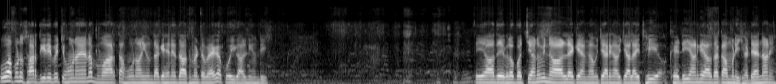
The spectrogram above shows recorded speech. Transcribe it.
ਉਹ ਆਪਾਂ ਨੂੰ ਸਰਦੀ ਦੇ ਵਿੱਚ ਹੋਣਾ ਹੈ ਨਾ ਬਿਮਾਰ ਤਾਂ ਹੋਣਾ ਨਹੀਂ ਹੁੰਦਾ, ਕਿਸੇ ਨੇ 10 ਮਿੰਟ ਬਹਿ ਗਿਆ, ਕੋਈ ਗੱਲ ਨਹੀਂ ਹੁੰਦੀ। ਤੇ ਆਹ ਦੇਖ ਲਓ ਬੱਚਿਆਂ ਨੂੰ ਵੀ ਨਾਲ ਲੈ ਕੇ ਆਂਗਾ ਵਿਚਾਰੀਆਂ ਵੀ ਚੱਲ ਇੱਥੇ ਖੇਡੀ ਜਾਣਗੇ, ਆਪਦਾ ਕੰਮ ਨਹੀਂ ਛੱਡਿਆ ਇਹਨਾਂ ਨੇ।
